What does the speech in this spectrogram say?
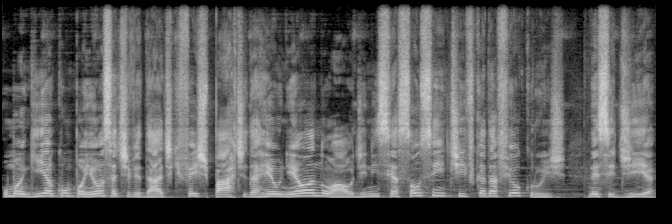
o Manguinha acompanhou essa atividade que fez parte da reunião anual de iniciação científica da Fiocruz. Nesse dia,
